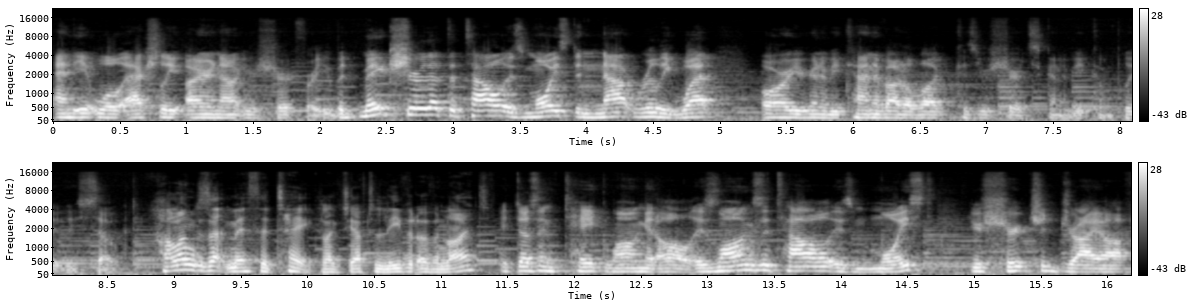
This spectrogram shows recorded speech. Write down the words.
and it will actually iron out your shirt for you. But make sure that the towel is moist and not really wet or you're gonna be kind of out of luck because your shirt's gonna be completely soaked. How long does that method take? Like, do you have to leave it overnight? It doesn't take long at all. As long as the towel is moist, your shirt should dry off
